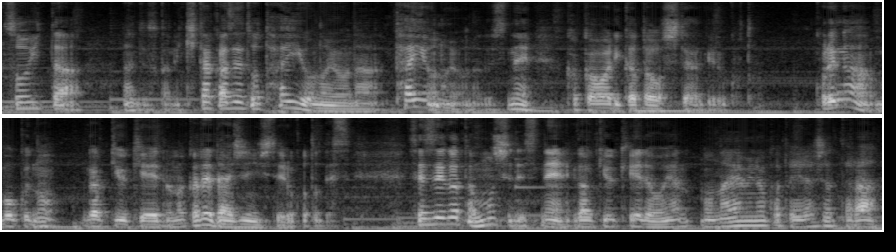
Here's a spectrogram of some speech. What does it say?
そういった何ですかね北風と太陽のような太陽のようなですね関わり方をしてあげること。これが僕の学級経営の中で大事にしていることです。先生方もしですね学級経営で親の悩みの方いらっしゃったら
